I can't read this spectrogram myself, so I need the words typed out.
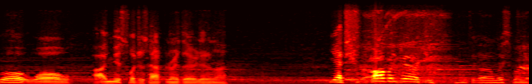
Whoa, whoa. I missed what just happened right there, didn't I? Yeah. Oh my god. I I on my spine.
